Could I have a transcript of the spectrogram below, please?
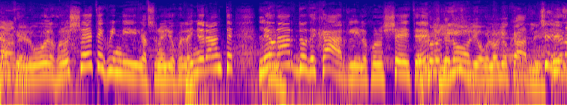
anche lui lo conoscete, quindi sono io quella ignorante. Leonardo De Carli, lo conoscete? È quello Chi? dell'olio, l'olio Carli. Sì, Leonardo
